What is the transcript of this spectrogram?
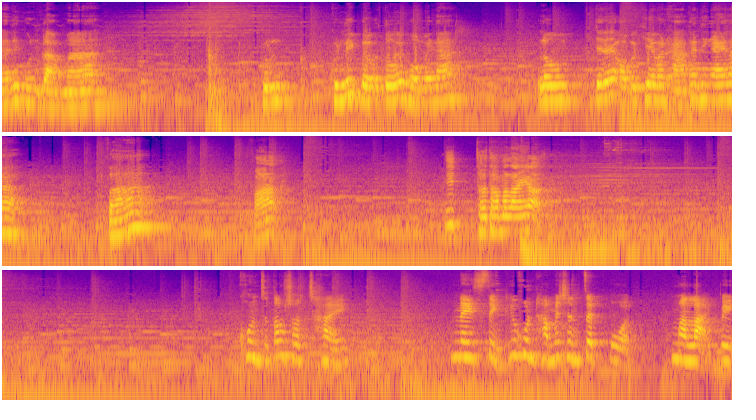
นะที่คุณกลับมา คุณคุณรีบเปิดประตูให้ผมเลยนะ เราจะได้ออกไปเคลียร์ปัญหากันยังไงล่ะ ฟ้า ฟ้า นี่เธอทำอะไรอะ คุณจะต้องชดใช้ ในสิ่งที่คุณทำให้ฉันเจ็บปวดมาหลายปี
